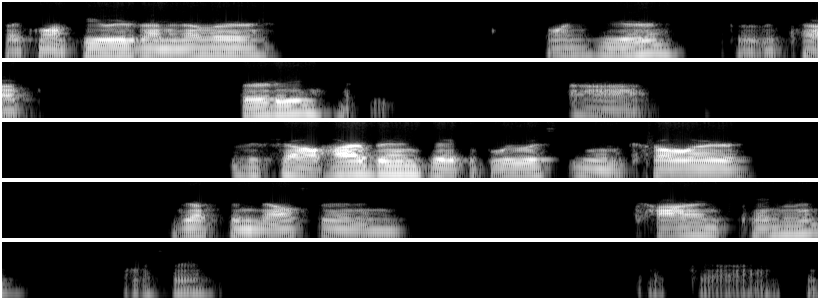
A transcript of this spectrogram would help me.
Like Montpelier's on another one here. Go to the top 30. Uh, Vishal Harbin, Jacob Lewis, Ian Kohler, Justin Nelson, and Karen Kingman. To say. Like, uh,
